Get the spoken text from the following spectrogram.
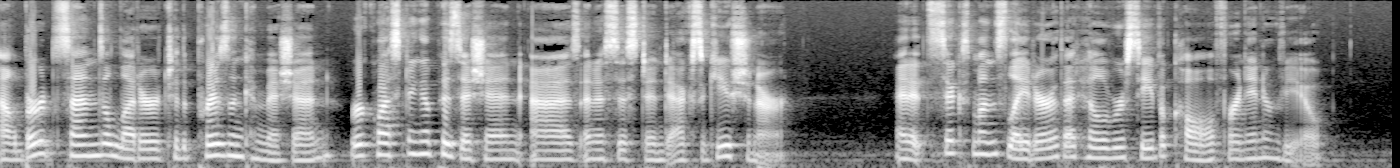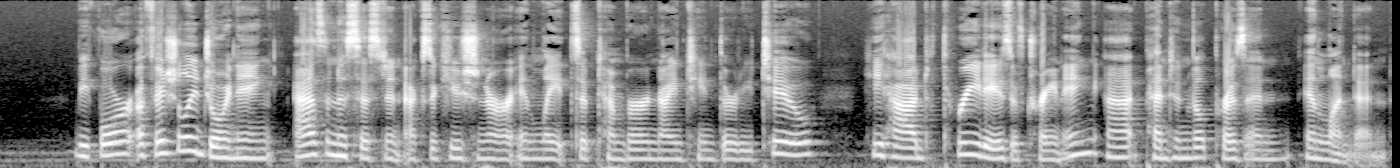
Albert sends a letter to the Prison Commission requesting a position as an assistant executioner. And it's six months later that he'll receive a call for an interview. Before officially joining as an assistant executioner in late September 1932, he had three days of training at Pentonville Prison in London.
